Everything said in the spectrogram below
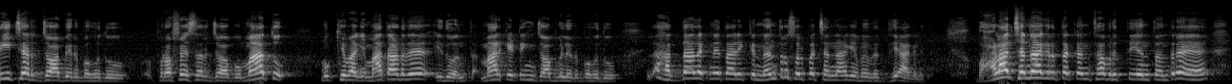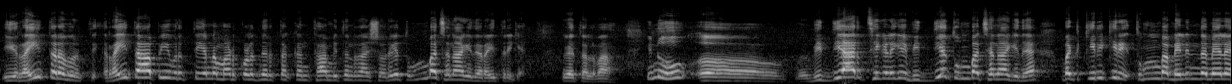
ಟೀಚರ್ ಜಾಬ್ ಇರಬಹುದು ಪ್ರೊಫೆಸರ್ ಜಾಬು ಮಾತು ಮುಖ್ಯವಾಗಿ ಮಾತಾಡದೆ ಇದು ಅಂತ. ಮಾರ್ಕೆಟಿಂಗ್ ಜಾಬ್ಗಳಿರಬಹುದು. ಇಲ್ಲ, ಹದಿನಾಲ್ಕನೇ ತಾರೀಕಿನ ನಂತರ ಸ್ವಲ್ಪ ಚೆನ್ನಾಗಿ ಅಭಿವೃದ್ಧಿ ಆಗಲಿದೆ. ಬಹಳ ಚೆನ್ನಾಗಿರ್ತಕ್ಕಂಥ ವೃತ್ತಿ ಅಂತಂದರೆ ಈ ರೈತರ ವೃತ್ತಿ, ರೈತಾಪಿ ವೃತ್ತಿಯನ್ನು ಮಾಡ್ಕೊಳ್ಳೋದಿರ್ತಕ್ಕಂಥ ಮಿಥುನ ರಾಶಿಯವರಿಗೆ ತುಂಬ ಚೆನ್ನಾಗಿದೆ ರೈತರಿಗೆ, ಗೊತ್ತಲ್ವಾ? ಇನ್ನು ವಿದ್ಯಾರ್ಥಿಗಳಿಗೆ ವಿದ್ಯೆ ತುಂಬ ಚೆನ್ನಾಗಿದೆ, ಬಟ್ ಕಿರಿಕಿರಿ, ತುಂಬ ಮೇಲಿಂದ ಮೇಲೆ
